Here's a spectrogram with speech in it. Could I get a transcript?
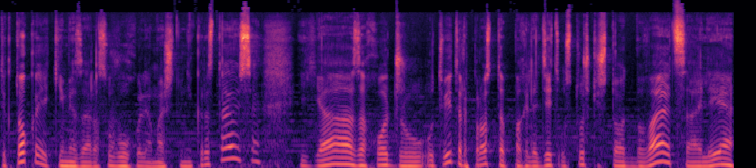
тыктока якімі зараз увогуле амаль што не карыстаюся я заходжу у твиттер просто паглядзець у стужкі што адбываецца але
